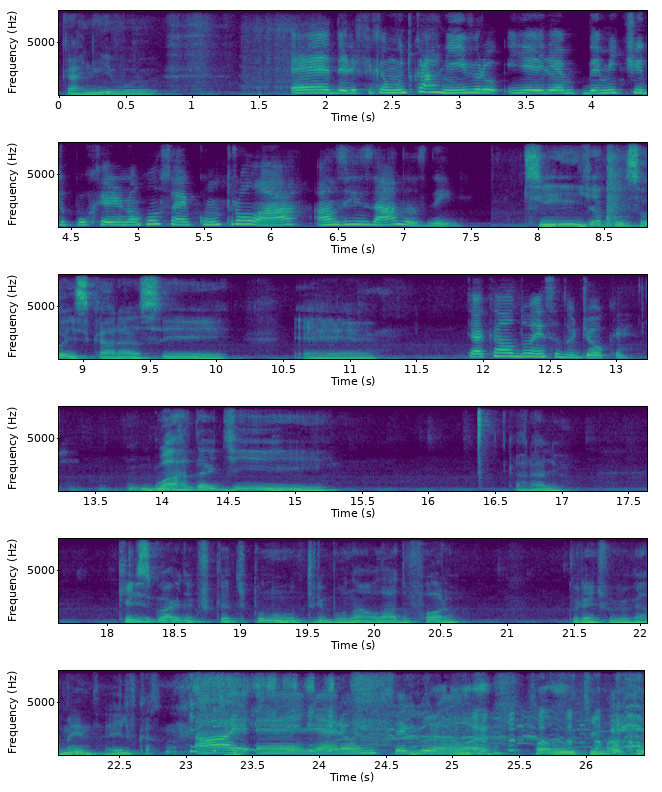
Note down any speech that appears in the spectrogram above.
Carnívoro. É, ele fica muito carnívoro e ele é demitido porque ele não consegue controlar as risadas dele. Sim, já pensou esse cara ser. É, Tem aquela doença do Joker. Guarda de. Caralho. Aqueles guardas que fica tipo no tribunal lá do fórum. Durante o julgamento. Aí ele fica. Ah, é, ele era um segurança. falando que matou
